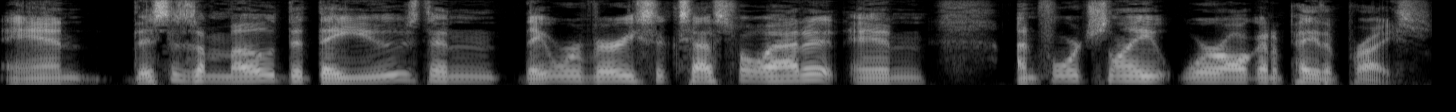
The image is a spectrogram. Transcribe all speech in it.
And this is a mode that they used, and they were very successful at it. And unfortunately, we're all going to pay the price.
